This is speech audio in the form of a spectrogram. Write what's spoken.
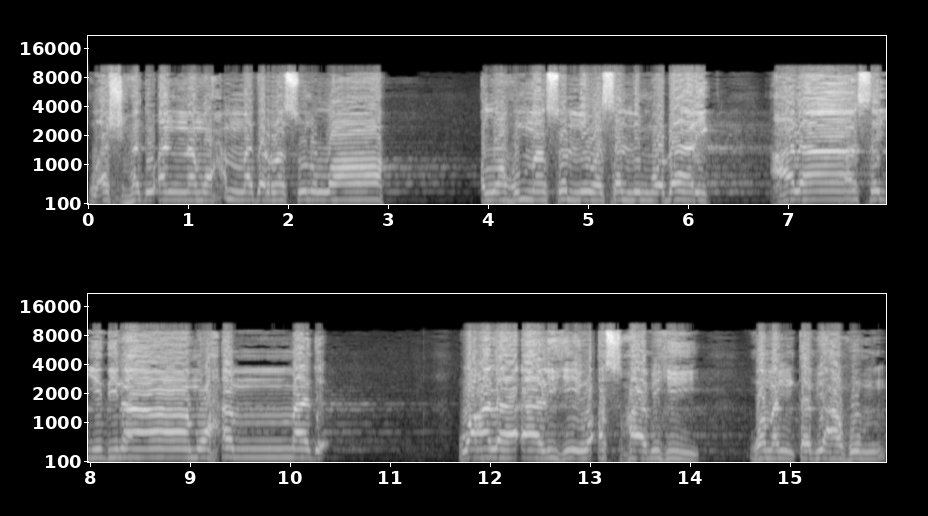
وأشهد أن محمد رسول الله. اللهم صل وسلم وبارك على سيدنا محمد وعلى آله وأصحابه ومن تبعهم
